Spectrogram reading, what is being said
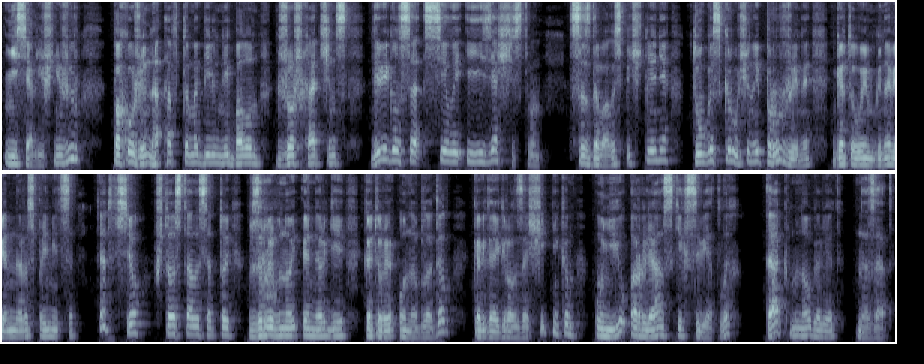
неся лишний жир, похожий на автомобильный баллон, Джош Хатчинс двигался с силой и изяществом. создавалось впечатление туго скрученной пружины, готовой мгновенно распрямиться. Это все, что осталось от той взрывной энергии, которой он обладал, когда играл защитником у Нью-Орлеанских светлых так много лет назад.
